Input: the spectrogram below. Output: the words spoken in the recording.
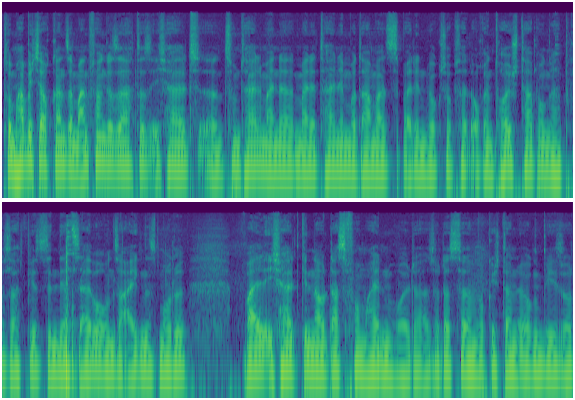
darum habe ich auch ganz am Anfang gesagt, dass ich halt äh, zum Teil meine, meine Teilnehmer damals bei den Workshops halt auch enttäuscht habe und habe gesagt, wir sind jetzt selber unser eigenes Model, weil ich halt genau das vermeiden wollte. Also, dass du dann wirklich dann irgendwie so,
